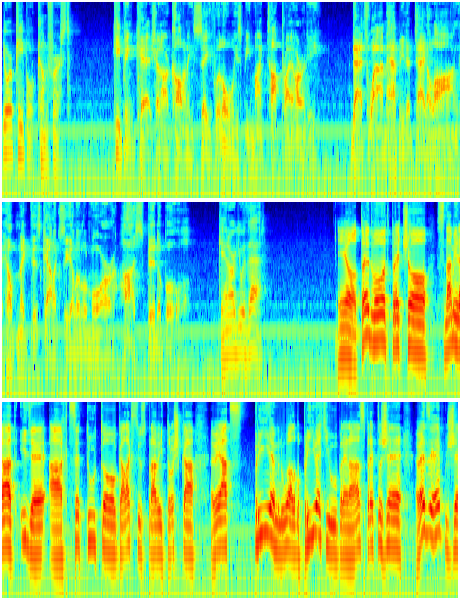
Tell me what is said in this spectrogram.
Your people come first. Keeping cash and our colony safe will always be my top priority. That's why I'm happy to tag along, help make this galaxy a little more hospitable. Can't argue with that. Jo, to je dôvod, prečo s nami rád ide a chce túto galaxiu spraviť troška viac príjemnú alebo prívetivú pre nás, pretože vec je, že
